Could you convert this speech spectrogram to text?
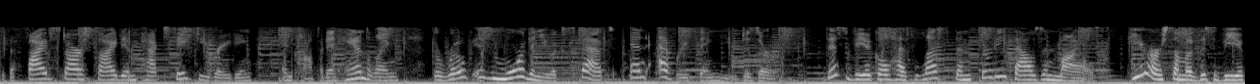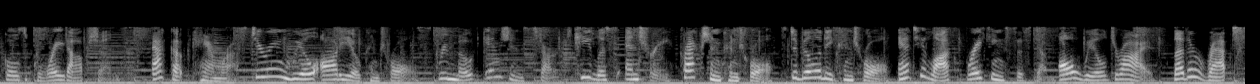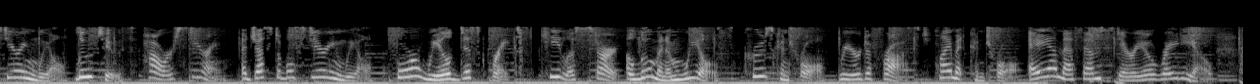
With a five-star side impact safety rating and competent handling, the Rogue is more than you expect and everything you deserve. This vehicle has less than 30,000 miles. Here are some of this vehicle's great options. Backup camera, steering wheel audio controls, remote engine start, keyless entry, traction control, stability control, anti-lock braking system, all-wheel drive, leather wrapped steering wheel, Bluetooth, power steering, adjustable steering wheel, four-wheel disc brakes, keyless start, aluminum wheels, cruise control, rear defrost, climate control, AM FM stereo radio.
